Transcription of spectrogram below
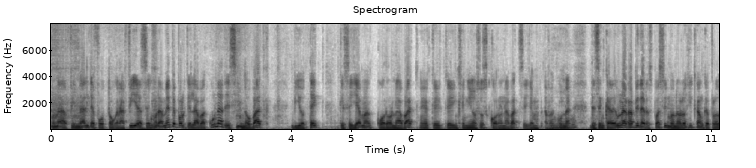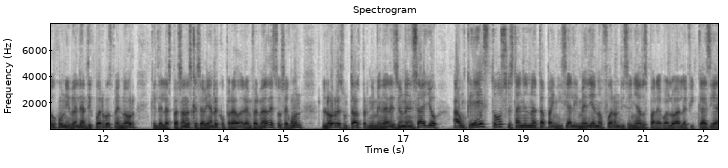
una final de fotografía seguramente porque la vacuna de Sinovac Biotech que se llama Coronavac, eh, que, ingeniosos, Coronavac se llama la vacuna, desencadenó una rápida respuesta inmunológica aunque produjo un nivel de anticuerpos menor que el de las personas que se habían recuperado de la enfermedad, esto según los resultados preliminares de un ensayo, aunque estos están en una etapa inicial y media, no fueron diseñados para evaluar la eficacia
